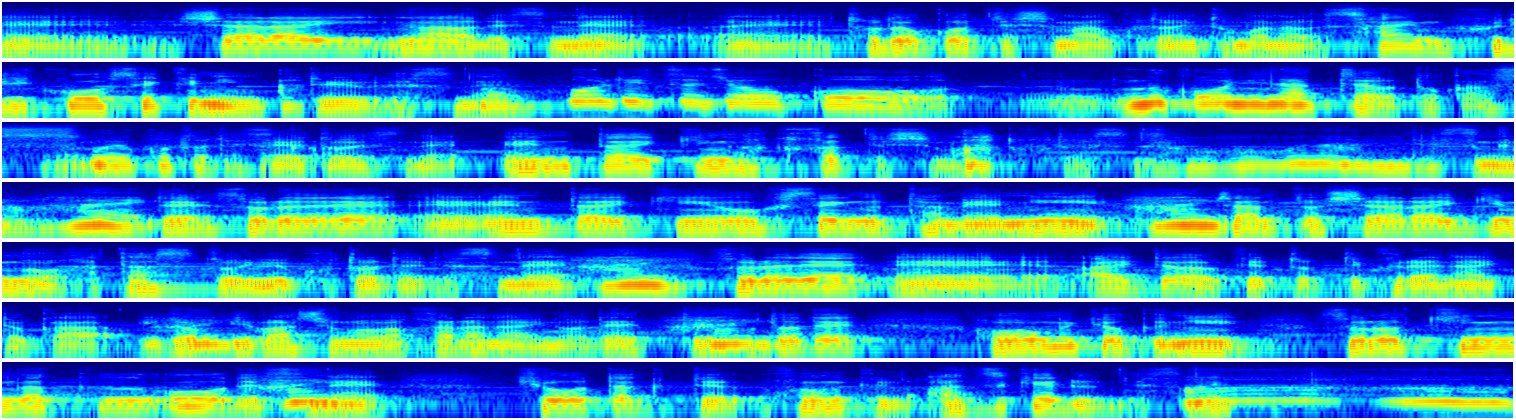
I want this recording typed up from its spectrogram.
えー支払いがですね、えー滞ってしまうことに伴う債務不履行責任っていうですまあね法律上こう無効になっちゃうとかそういうことですか、えーとですね延滞金がかかってしまうということですね。そうなんですか、うん。はい。でそれで、えー延滞金を防ぐために、はい。ちゃんと支払い義務を果たすということでですね、はい。それで、えー相手は受け取ってくれないとか、居居場所がわからないのでということで、法務局にその金額をですね、はい。供託って法務局に預けるんですね。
